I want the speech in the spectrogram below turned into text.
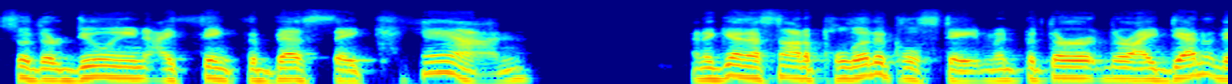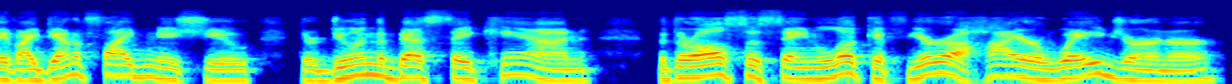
so they're doing i think the best they can and again that's not a political statement but they're they're identi- they've identified an issue they're doing the best they can but they're also saying look if you're a higher wage earner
